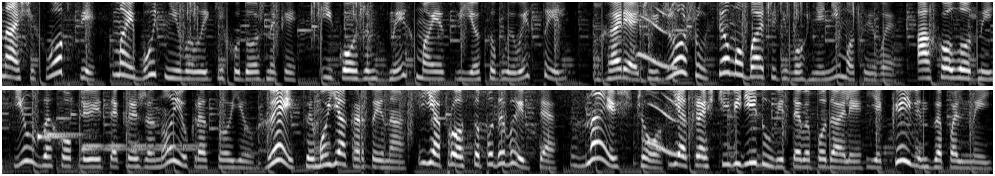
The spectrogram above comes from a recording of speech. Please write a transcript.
Наші хлопці майбутні великі художники, і кожен з них має свій особливий стиль. Гарячий Джош у всьому бачить вогняні мотиви, а холодний Філ захоплюється крижаною красою. Гей, це моя картина. Я просто подивився. Знаєш що? Я краще відійду від тебе подалі. Який він запальний.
